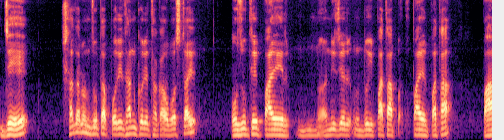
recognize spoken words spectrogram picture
যে সাধারণ জুতা পরিধান করে থাকা অবস্থায় অজুতে পায়ের, নিজের দুই পাতা, পায়ের পাতা, পা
